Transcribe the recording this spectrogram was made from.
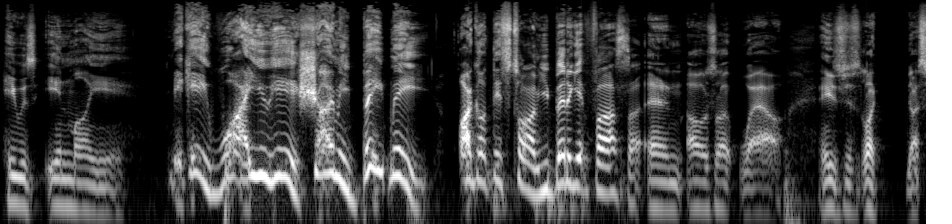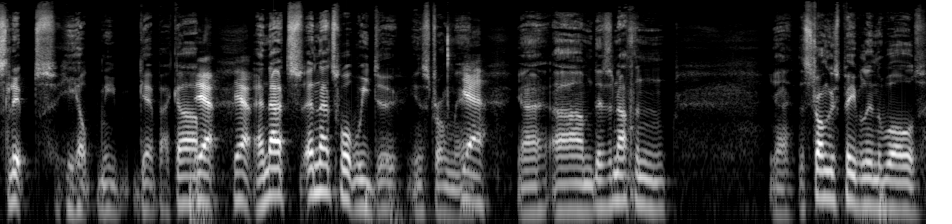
He was in my ear. Mickey, why are you here? Show me, beat me. I got this time. You better get faster. And I was like, wow. And he's just like, I slipped. He helped me get back up. Yeah, yeah. And that's and that's what we do in strongman. Yeah. You know, um, there's nothing. Yeah, the strongest people in the world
